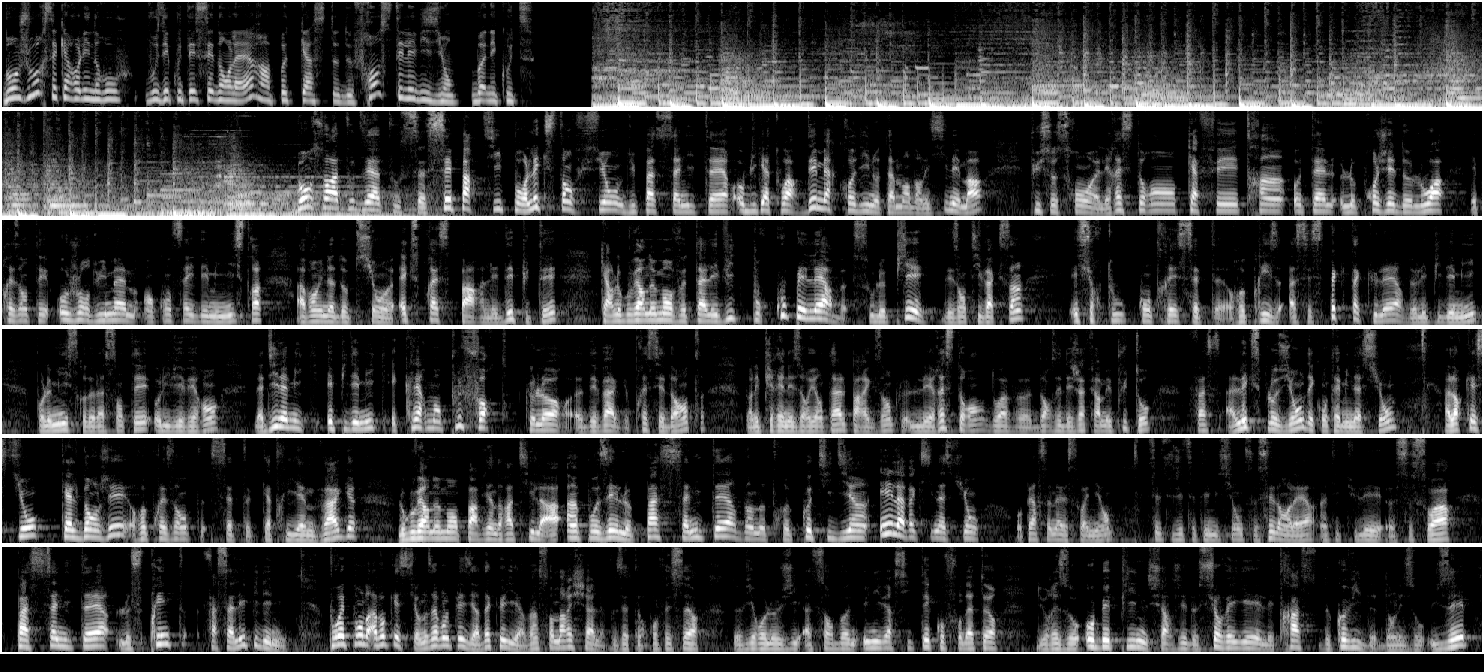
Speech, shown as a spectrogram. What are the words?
Bonjour, c'est Caroline Roux. Vous écoutez C'est dans l'air, un podcast de France Télévisions. Bonne écoute. Bonsoir à toutes et à tous. C'est parti pour l'extension du pass sanitaire obligatoire dès mercredi, notamment dans les cinémas. Puis ce seront les restaurants, cafés, trains, hôtels. Le projet de loi est présenté aujourd'hui même en Conseil des ministres avant une adoption express par les députés, car le gouvernement veut aller vite pour couper l'herbe sous le pied des anti-vaccins et surtout contrer cette reprise assez spectaculaire de l'épidémie. Pour le ministre de la Santé, Olivier Véran, la dynamique épidémique est clairement plus forte que lors des vagues précédentes. Dans les Pyrénées-Orientales, par exemple, les restaurants doivent d'ores et déjà fermer plus tôt face à l'explosion des contaminations. Alors question, quel danger représente cette quatrième vague? Le gouvernement parviendra-t-il à imposer le pass sanitaire dans notre quotidien et la vaccination au personnel soignant? C'est le sujet de cette émission de ce C'est dans l'air, intitulée euh, ce soir passe sanitaire, le sprint face à l'épidémie. Pour répondre à vos questions, nous avons le plaisir d'accueillir Vincent Maréchal. Vous êtes professeur de virologie à Sorbonne Université, cofondateur du réseau Aubépine, chargé de surveiller les traces de Covid dans les eaux usées.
